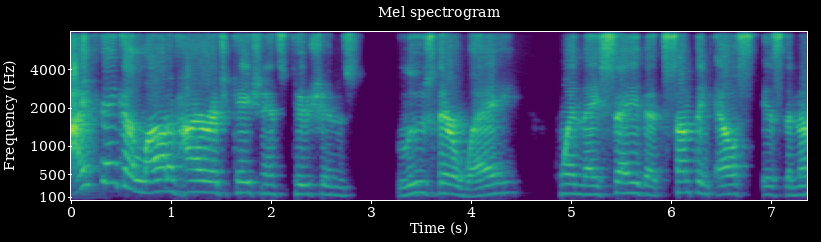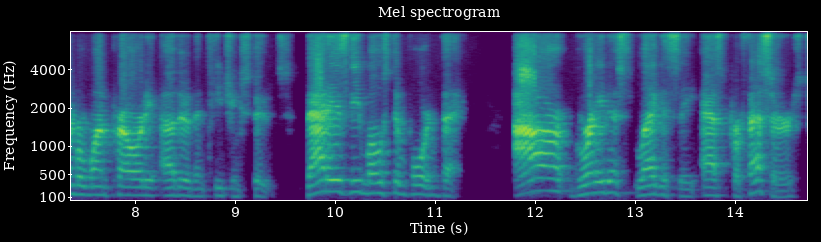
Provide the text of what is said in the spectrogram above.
I think a lot of higher education institutions lose their way when they say that something else is the number one priority other than teaching students. That is the most important thing. Our greatest legacy as professors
